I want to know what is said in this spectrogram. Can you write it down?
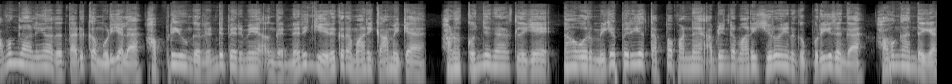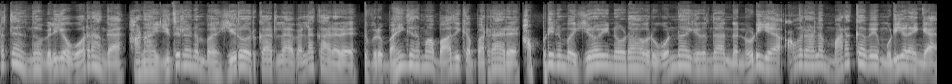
அவங்களாலயும் அதை தடுக்க முடியல. அப்படி இவங்க ரெண்டு பேருமே அங்க நெருங்கி இருக்கிற மாதிரி காமிக்க ஆனா கொஞ்ச நேரத்திலேயே நான் ஒரு மிகப்பெரிய தப்ப பண்ணேன் அப்படின்ற மாதிரி ஹீரோயினுக்கு புரியுதுங்க. அவங்க அந்த இடத்துல இருந்து வெளியே ஓடுறாங்க. ஆனா இதுல நம்ம ஹீரோ இருக்காருல வெள்ளக்காரரு இவர் பயங்கரமா பாதிக்கப்படுறாரு. அப்படி நம்ம ஹீரோயினோட அவர் ஒன்னா இருந்த அந்த நொடிய அவரால மறக்கவே முடியலைங்க.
